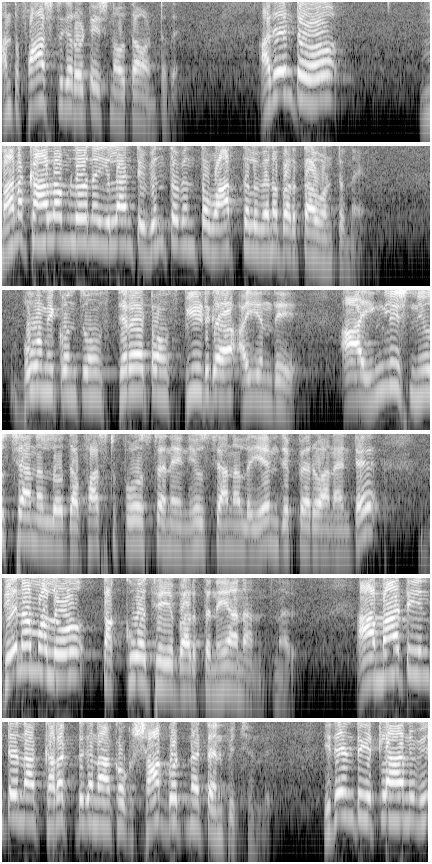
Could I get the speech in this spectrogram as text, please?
అంత ఫాస్ట్గా రొటేషన్ అవుతూ ఉంటుంది. అదేంటో మన కాలంలోనే ఇలాంటి వింత వింత వార్తలు వినబడతా ఉంటున్నాయి. భూమి కొంచెం స్థిరటం స్పీడ్గా అయ్యింది. ఆ ఇంగ్లీష్ న్యూస్ ఛానల్లో ద ఫస్ట్ పోస్ట్ అనే న్యూస్ ఛానల్లో ఏం చెప్పారు అని అంటే దినములో తక్కువ చేయబడుతున్నాయి అని అంటున్నారు. ఆ మాట వింటే నాకు కరెక్ట్గా నాకు ఒక షాక్ కొట్టినట్టు అనిపించింది. ఇదేంటి ఇట్లా అని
